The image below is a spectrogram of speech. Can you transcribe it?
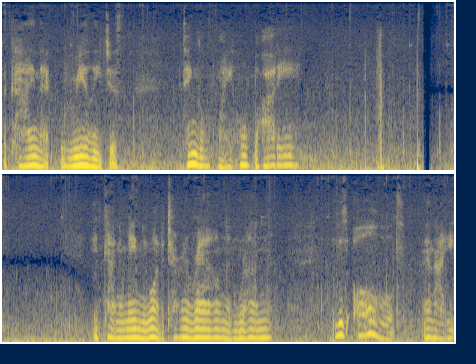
The kind that really just tingled my whole body. It kind of made me want to turn around and run. It was old, and I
